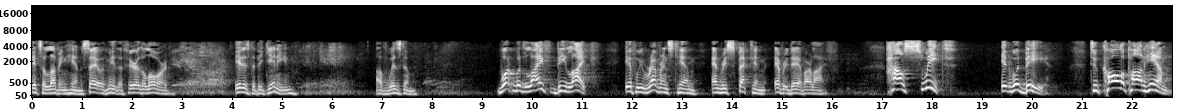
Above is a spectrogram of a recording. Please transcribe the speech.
It's a loving Him. Say it with me the fear of the Lord. It is the beginning of wisdom. What would life be like if we reverenced Him and respect Him every day of our life? How sweet it would be to call upon Him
